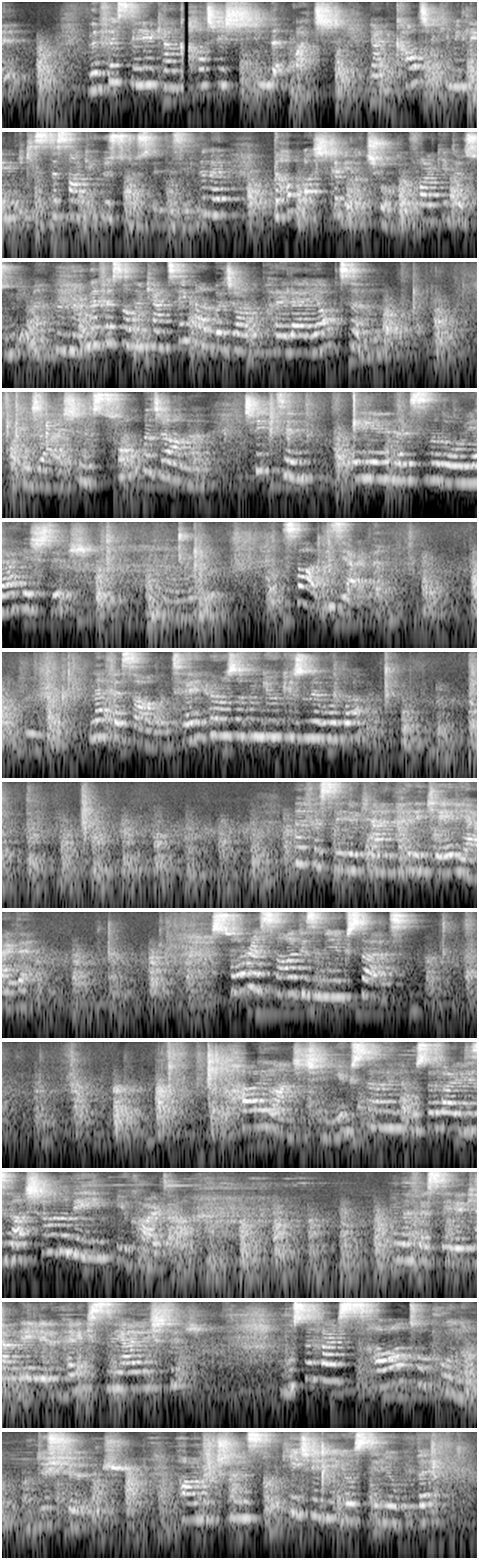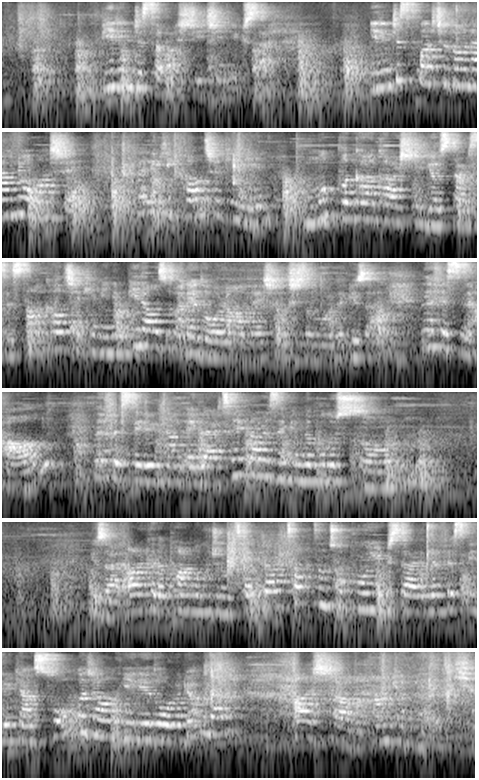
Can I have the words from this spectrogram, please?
Nefes verirken kalçayı şimdi aç. Yani kalça kemiklerinin ikisi de sanki üst üste dizildi ve daha başka bir açı oluyor. Fark ediyorsun değil mi? Nefes alırken tekrar bacağını paralel yaptın. Güzel. Şimdi sol bacağını çektin. Ellerinin arasına doğru yerleştir. Sağ diz yerde. Nefes aldın. Tekrar uzadın gökyüzüne burada. Nefes verirken her iki el yerde. Sonra sağ dizini yükselt. High lunge için yüksel. Bu sefer dizin aşağıda değil, yukarıda. Nefes verirken ellerin her ikisini yerleştir. Bu sefer sağ topuğunu düşür. Parmak uçları sanki içeriği gösteriyor ve birinci savaşçı için yüksel. Birinci savaşçıda önemli olan şey her iki kalça kemiğin mutlaka karşıyı göstersin. Sağ kalça kemiğini biraz öne doğru almaya çalıştın burada. Güzel. Nefesini al. Nefes verirken eller tekrar zeminle buluşsun. Güzel. Arkada parmak ucunu tekrar taktın. Topuğun yükseldi. Nefes verirken sol bacağını geriye doğru gönder. Aşağı bakan köpek.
